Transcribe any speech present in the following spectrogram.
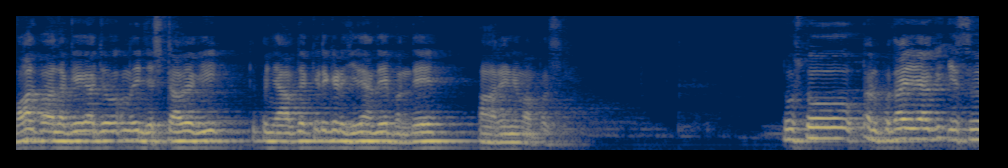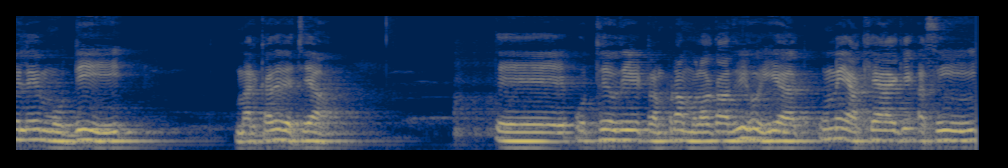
ਬਾਅਦ ਪਤਾ ਲੱਗੇਗਾ ਜਦੋਂ ਉਹਨਾਂ ਦੀ ਲਿਸਟ ਆਵੇਗੀ ਕਿ ਪੰਜਾਬ ਦੇ ਕਿਹੜੇ ਕਿਹੜੇ ਜ਼ਿਲ੍ਹਿਆਂ ਦੇ ਬੰਦੇ ਆ ਰਹੇ ਨੇ ਵਾਪਸ। ਦੋਸਤੋ, ਤੁਹਾਨੂੰ ਪਤਾ ਹੀ ਆ ਕਿ ਇਸ ਵੇਲੇ ਮੋਦੀ ਅਮਰੀਕਾ ਦੇ ਵਿੱਚ ਆ ਤੇ ਉੱਥੇ ਉਹਦੀ ਟਰੰਪ ਨਾਲ ਮੁਲਾਕਾਤ ਵੀ ਹੋਈ ਆ। ਉਹਨੇ ਆਖਿਆ ਹੈ ਕਿ ਅਸੀਂ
